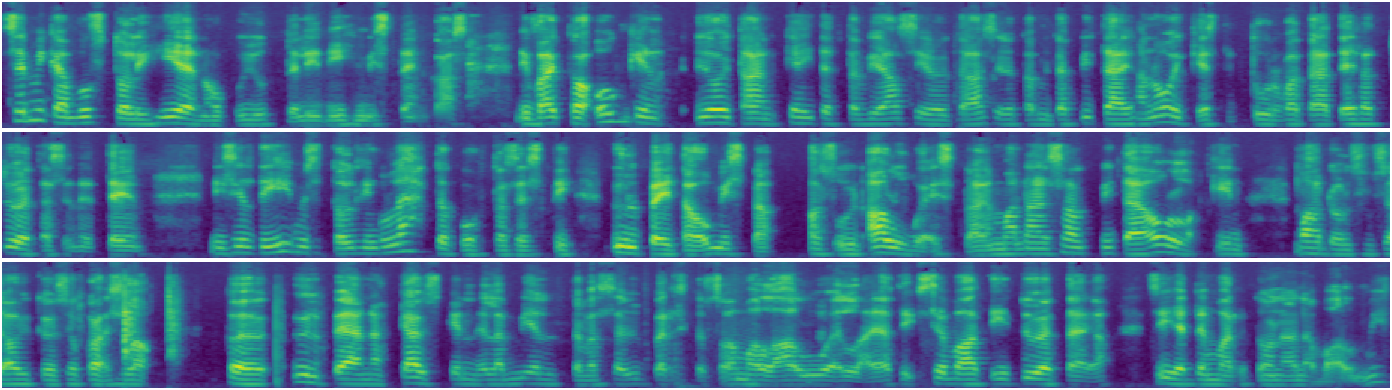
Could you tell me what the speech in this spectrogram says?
se mikä musta oli hienoa, kun juttelin ihmisten kanssa, niin vaikka onkin joitain kehitettäviä asioita, asioita, mitä pitää ihan oikeasti turvata ja tehdä työtä sen eteen, niin silti ihmiset olivat niin lähtökohtaisesti ylpeitä omista asuinalueista. Ja mä näin että pitää ollakin mahdollisuus ja oikeus jokaisella ö, ylpeänä käyskennellä miellyttävässä ympäristössä omalla alueella ja se vaatii työtä ja siihen demarit on aina valmiit.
